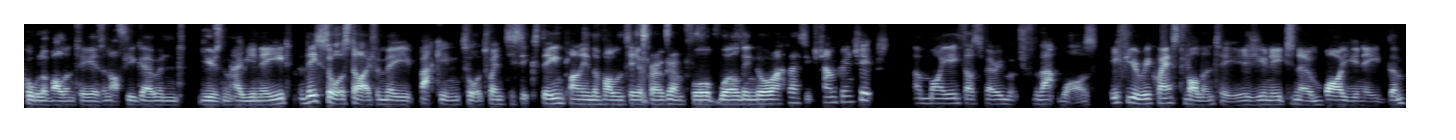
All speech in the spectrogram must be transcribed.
pool of volunteers and off you go and use them how you need. This sort of started for me back in sort of 2016, planning the volunteer program for World Indoor Athletics Championships. And my ethos very much for that was if you request volunteers, you need to know why you need them,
